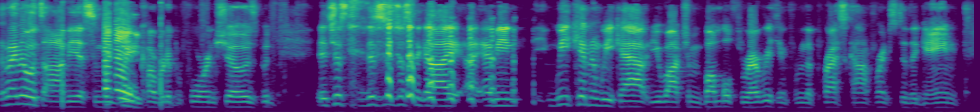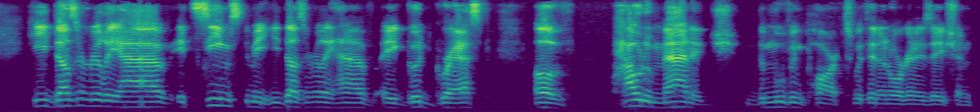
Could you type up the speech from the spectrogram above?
and I know it's obvious, and we've, Hey. covered it before in shows, but it's just this is just the guy. I, I mean, week in and week out, you watch him bumble through everything from the press conference to the game. He doesn't really have. It seems to me he doesn't really have a good grasp of how to manage the moving parts within an organization.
